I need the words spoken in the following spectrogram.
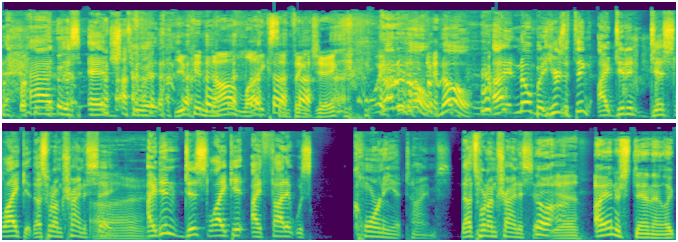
it had this edge to it. You cannot like something, Jake. No, no, no, no. I no, but here's the thing. I didn't dislike it. That's what I'm trying to say. Uh, I didn't dislike it. I thought it was corny at times. That's what I'm trying to say. No, Yeah. I, I understand that. Like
